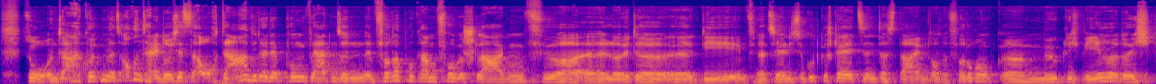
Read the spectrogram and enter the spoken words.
So, und da konnten wir jetzt auch einen Teil durchsetzen. Auch da wieder der Punkt, wir hatten so ein Förderprogramm vorgeschlagen für äh, Leute, äh, die finanziell nicht so gut gestellt sind, dass da eben auch eine Förderung äh, möglich wäre durch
